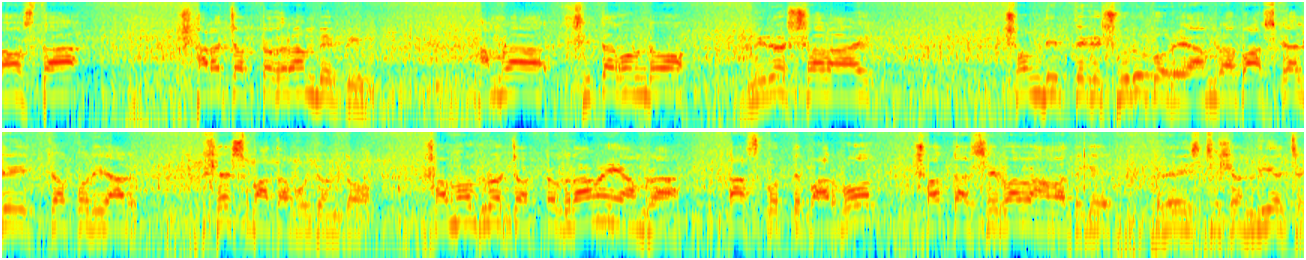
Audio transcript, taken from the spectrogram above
সংস্থা সারা চট্টগ্রাম ব্যাপী। আমরা সীতাকুণ্ড বীরেশ্বরায় সন্দ্বীপ থেকে শুরু করে আমরা বাঁশখালী, চকরিয়ার শেষ মাথা পর্যন্ত সমগ্র চট্টগ্রামেই আমরা কাজ করতে পারব। সরকার সেভাবে আমাদেরকে রেজিস্ট্রেশন দিয়েছে।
